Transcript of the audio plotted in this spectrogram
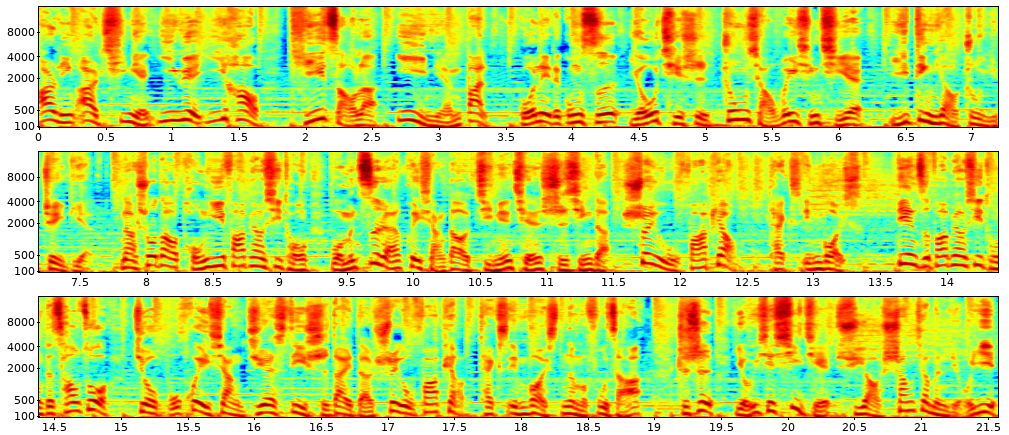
二零二七年一月一号提早了一年半。国内的公司，尤其是中小微型企业，一定要注意这一点。那说到统一发票系统，我们自然会想到几年前实行的税务发票 （tax invoice）。电子发票系统的操作就不会像 GSD 时代的税务发票 （tax invoice） 那么复杂，只是有一些细节需要商家们留意，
